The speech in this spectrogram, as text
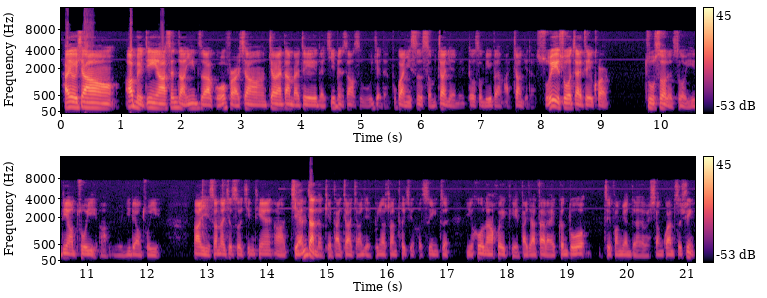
还有像奥美定啊、生长因子啊、果粉像胶原蛋白这一类的，基本上是无解的。不管你是什么降解酶，都是没办法降解的。所以说在这一块儿。注射的时候一定要注意啊，一定要注意。那以上呢就是今天啊简短的给大家讲解玻尿酸特性和适应症，以后呢会给大家带来更多这方面的相关资讯，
